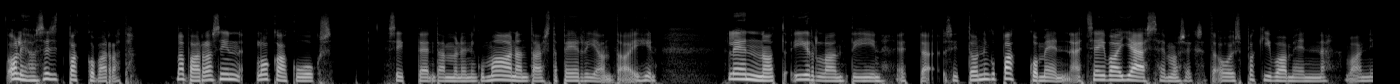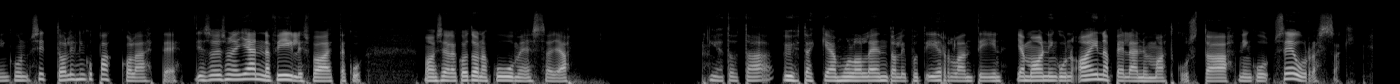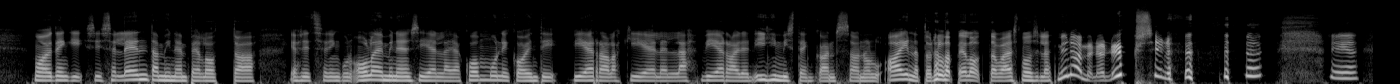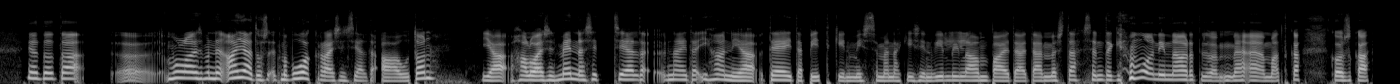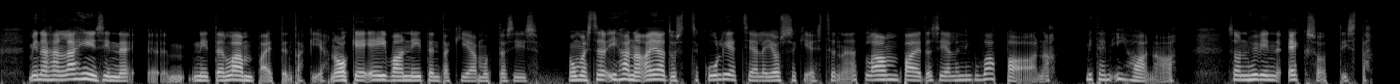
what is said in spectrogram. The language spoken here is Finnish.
olihan se sitten pakko varata. Mä varasin lokakuuksi sitten tämmöinen niin maanantaista perjantaihin lennot Irlantiin, että sitten on niinku pakko mennä. Että se ei vaan jää semmoiseksi, että olisipa kiva mennä, vaan niinku, sitten oli niinku pakko lähteä. Ja se oli semmoinen jännä fiilis vaan, että kun mä oon siellä kotona kuumeessa ja, ja tota, yhtäkkiä mulla on lentoliput Irlantiin ja mä oon niinku aina pelännyt matkustaa niinku seurassakin. Mua jotenkin, siis se lentäminen pelottaa ja sitten se niin oleminen siellä ja kommunikointi vieraalla kielellä vieraiden ihmisten kanssa on ollut aina todella pelottavaa. Ja sitten mä sillä, että minä menen yksin. ja, ja tota, mulla oli sellainen ajatus, että mä vuokraisin sieltä auton ja haluaisin mennä sitten sieltä näitä ihania teitä pitkin, missä mä näkisin villilampaita ja tämmöistä. Sen takia mua niin nauratti matka, koska minähän lähin sinne niiden lampaiden takia. No okei, ei vaan niiden takia, mutta siis mun mielestä se ihana ajatus, että sä kuljet siellä jossakin ja sitten näet lampaita siellä niin kuin vapaana. Miten ihanaa. Se on hyvin eksoottista,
